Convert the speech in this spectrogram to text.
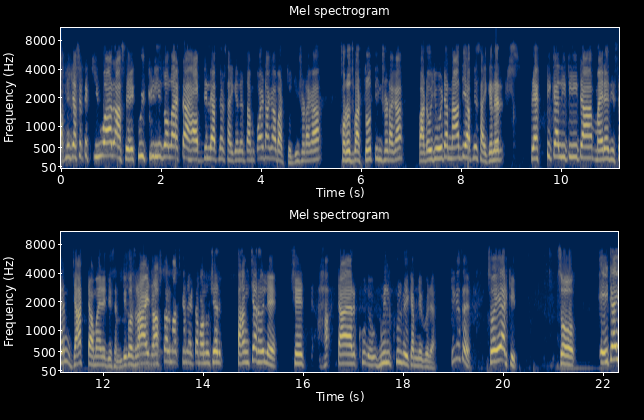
আপনি জাস্ট একটা কিউআর আছে কুইক রিলিজ ওলা একটা হাব দিলে আপনার সাইকেলের দাম কয় টাকা বাড়তো? দুইশো টাকা খরচ বাড়তো, তিনশো টাকা। বাট ওই যে ওইটা না দিয়ে আপনি সাইকেলের প্র্যাকটিক্যালিটিটা মাইরে দিছেন জারটা মাইরে দিছেন। বিকজ রাইড রাস্তার মাঝখানে একটা মানুষের পাংচার হইলে সে টায়ার খুল হুইল খুলবে কেমনি করে ঠিক আছে? সো এই আর কি। সো এইটাই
